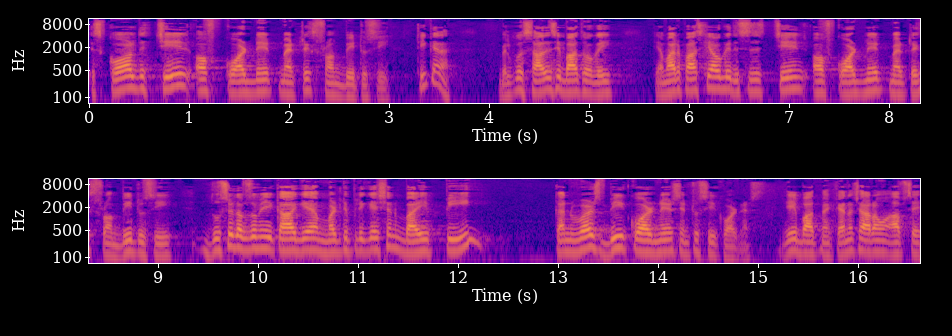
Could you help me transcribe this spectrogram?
is call the change of coordinate matrix from B to C ٹھیک ہے نا؟ بالکل سادی سی بات ہو گئی کہ ہمارے پاس کیا ہوگی؟ This is change of coordinate matrix from B to C دوسرے لفظوں میں یہ کہا گیا multiplication by P converts B coordinates into C coordinates یہ بات میں کہنا چاہ رہا ہوں آپ سے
